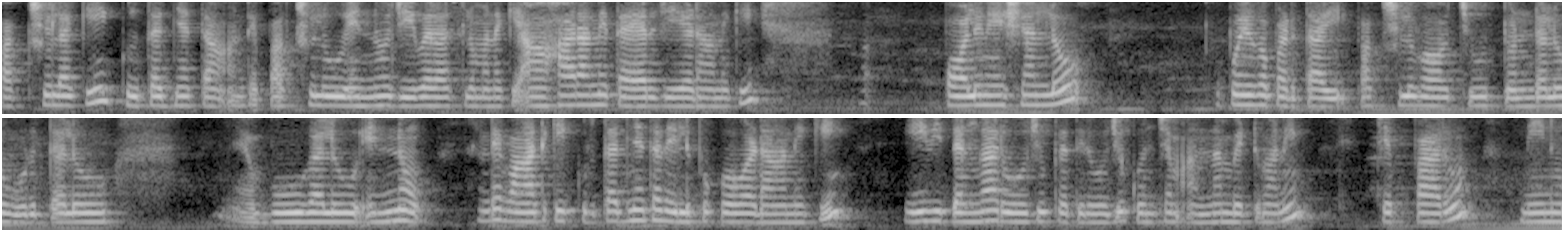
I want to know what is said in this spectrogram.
పక్షులకి కృతజ్ఞత అంటే పక్షులు ఎన్నో జీవరాశులు మనకి ఆహారాన్ని తయారు చేయడానికి పాలినేషన్లో ఉపయోగపడతాయి. పక్షులు కావచ్చు తొండలు ఉడతలు బూగలు ఎన్నో. అంటే వాటికి కృతజ్ఞత తెలుపుకోవడానికి ఈ విధంగా రోజు ప్రతిరోజు కొంచెం అన్నం పెట్టమని చెప్పారు. నేను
